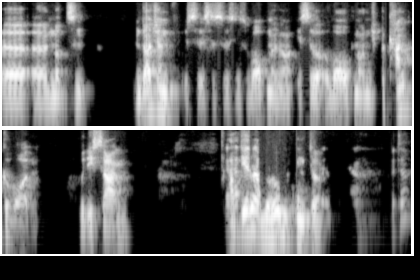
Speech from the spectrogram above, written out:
äh, äh, nutzen. In Deutschland ist, ist, ist, ist, es überhaupt noch, ist überhaupt noch nicht bekannt geworden, würde ich sagen. Das Habt ihr da Berührungspunkte? Ja. Bitte?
